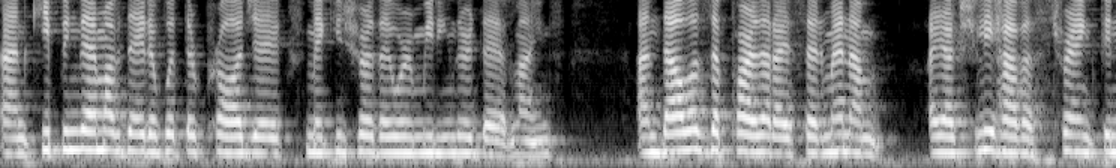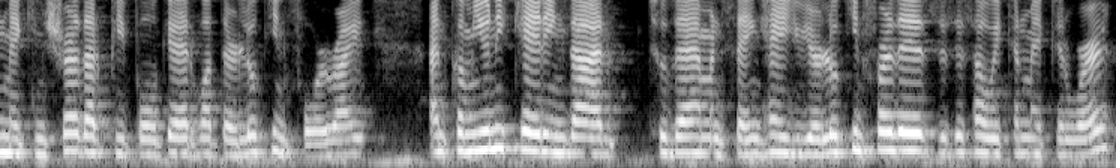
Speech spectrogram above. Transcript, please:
and keeping them updated with their projects, making sure they were meeting their deadlines. And that was the part that I said, man, I'm, I actually have a strength in making sure that people get what they're looking for, right? And communicating that to them and saying, hey, you're looking for this, this is how we can make it work.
